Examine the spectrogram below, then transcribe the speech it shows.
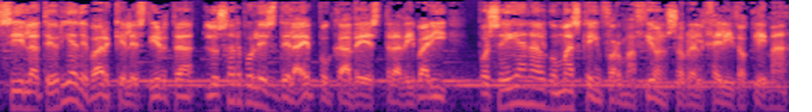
Si la teoría de Barkel es cierta, los árboles de la época de Stradivari poseían algo más que información sobre el gélido clima.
